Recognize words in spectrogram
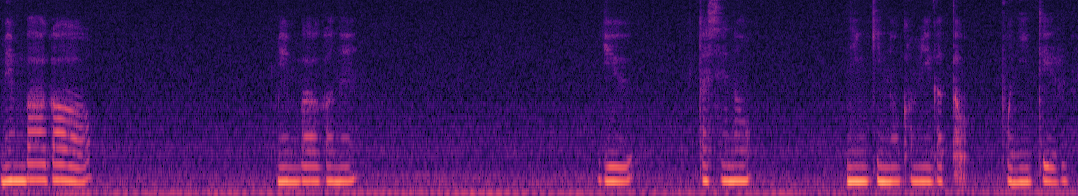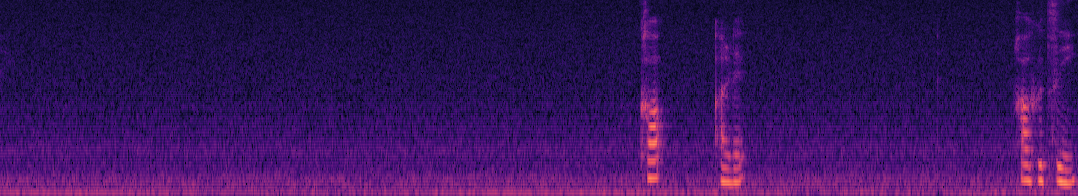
メンバーがメンバーがね言う。私の人気の髪型をポニーテールかあれ。ハーフツイン。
